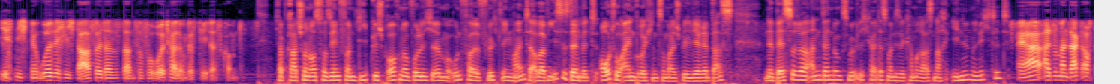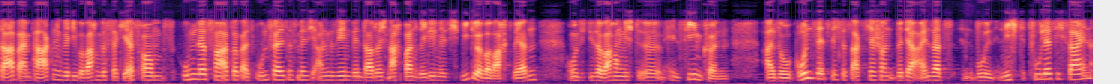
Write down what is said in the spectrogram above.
ist nicht mehr ursächlich dafür, dass es dann zur Verurteilung des Täters kommt. Ich habe gerade schon aus Versehen von Dieb gesprochen, obwohl ich ähm, Unfallflüchtling meinte. Aber wie ist es denn mit Autoeinbrüchen zum Beispiel? Wäre das eine bessere Anwendungsmöglichkeit, dass man diese Kameras nach innen richtet? Ja, also man sagt auch da, beim Parken wird die Überwachung des Verkehrsraums um das Fahrzeug als unverhältnismäßig angesehen, wenn dadurch Nachbarn regelmäßig videoüberwacht werden und sich dieser Überwachung nicht äh, entziehen können. Also grundsätzlich, das sagte ich ja schon, wird der Einsatz wohl nicht zulässig sein,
